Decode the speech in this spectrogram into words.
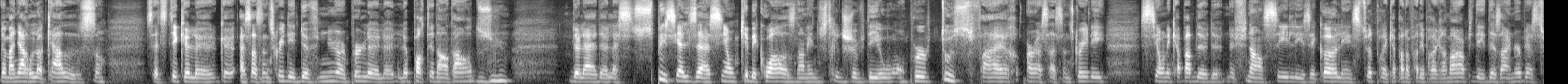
de manière locale ça cette idée que, le, Assassin's Creed est devenu un peu le, le, porte-étendard du de la, la spécialisation québécoise dans l'industrie du jeu vidéo. On peut tous faire un Assassin's Creed et si on est capable de, financer les écoles de suite pour être capable de faire des programmeurs puis des designers puis ainsi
